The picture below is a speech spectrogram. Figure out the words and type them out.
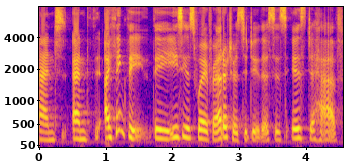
and, and I think the, the easiest way for editors to do this is, is to have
